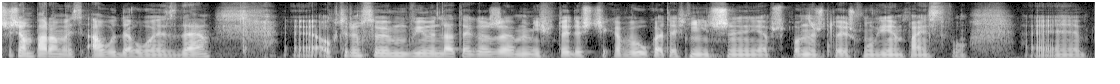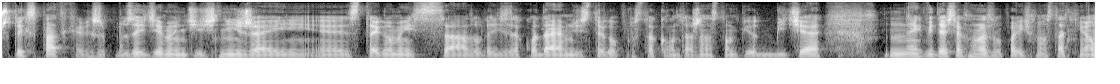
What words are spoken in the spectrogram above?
Trzecią parą jest AUD USD, e, o którym sobie mówimy dlatego, że mieliśmy tutaj dość ciekawy układ techniczny. Ja przypomnę, że to już mówiłem Państwu e, przy tych spadkach, że zejdziemy gdzieś niżej e, z tego miejsca, tutaj zakładałem gdzieś z tego prostokąta, że nastąpi odbicie. No, jak widać tak naprawdę złapaliśmy ostatnią,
